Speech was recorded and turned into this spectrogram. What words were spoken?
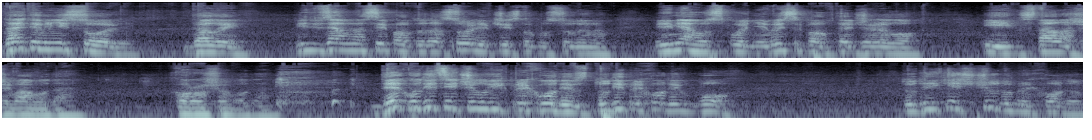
Дайте мені солі. Дали. Він взяв, насипав туди солі в чисту посудину. В ім'я Господнє висипав в те джерело. І стала жива вода. Хороша вода. Де куди цей чоловік приходив, туди приходив Бог. Туди якесь чудо приходило.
